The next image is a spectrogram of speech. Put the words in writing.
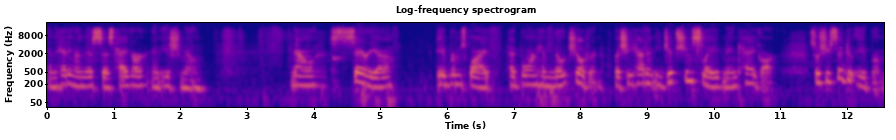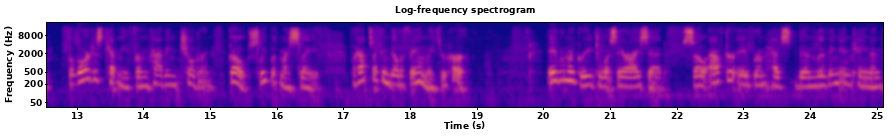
And the heading on this says Hagar and Ishmael. Now, Sarai Abram's wife, had borne him no children, but she had an Egyptian slave named Hagar. So she said to Abram, The Lord has kept me from having children. Go, sleep with my slave. Perhaps I can build a family through her. Abram agreed to what Sarai said. So after Abram had been living in Canaan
